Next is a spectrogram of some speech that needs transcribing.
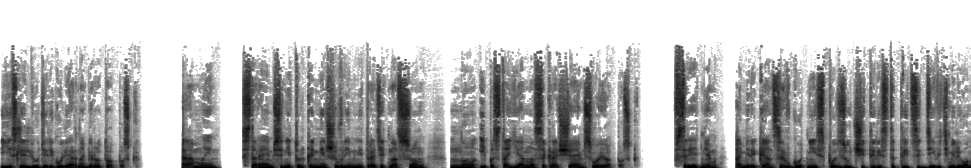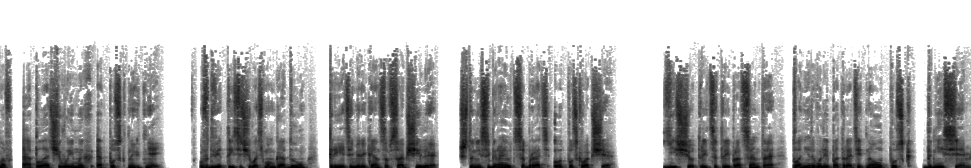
если люди регулярно берут отпуск. А мы стараемся не только меньше времени тратить на сон, но и постоянно сокращаем свой отпуск. В среднем американцы в год не используют 439 миллионов оплачиваемых отпускных дней. В 2008 году треть американцев сообщили, что не собираются брать отпуск вообще. Еще 33% планировали потратить на отпуск дней 7,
